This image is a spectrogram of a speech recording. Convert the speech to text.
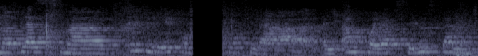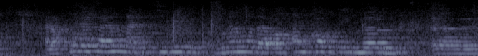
ma place, ma préférée, franchement, c'est la, elle est incroyable, c'est le salon. Alors, pour le salon, on a décidé vraiment d'avoir encore des meubles euh,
